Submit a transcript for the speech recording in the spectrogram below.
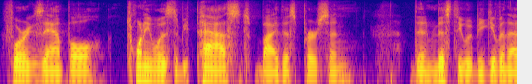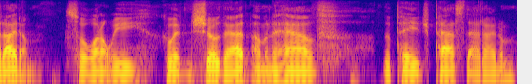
for example, 20 was to be passed by this person, then Misty would be given that item. So why don't we go ahead and show that. I'm going to have the page pass that item.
